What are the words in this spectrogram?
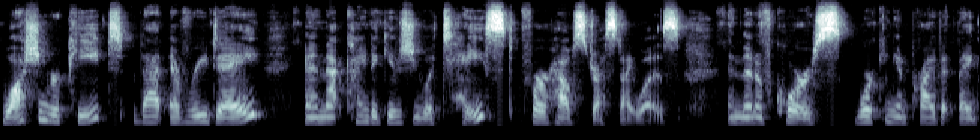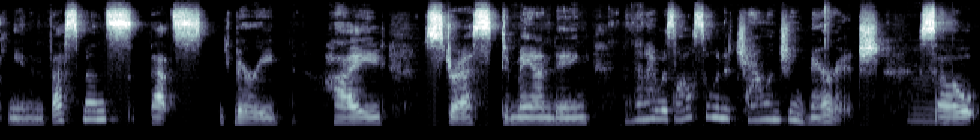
wash and repeat that every day and that kind of gives you a taste for how stressed I was. And then, of course, working in private banking and investments, that's very high stress, demanding. And then I was also in a challenging marriage. Mm. So,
